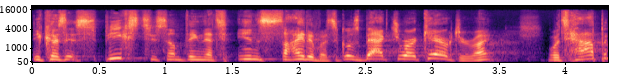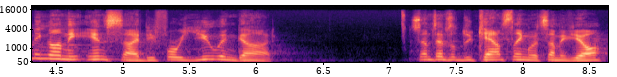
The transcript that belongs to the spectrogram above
because it speaks to something that's inside of us. It goes back to our character, right? What's happening on the inside before you and God. Sometimes I'll do counseling with some of y'all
